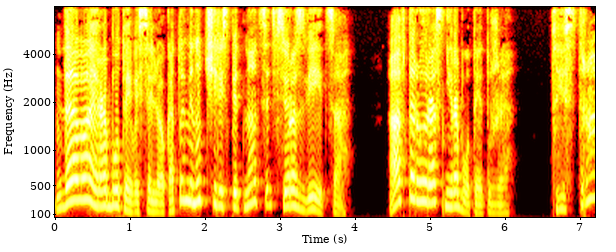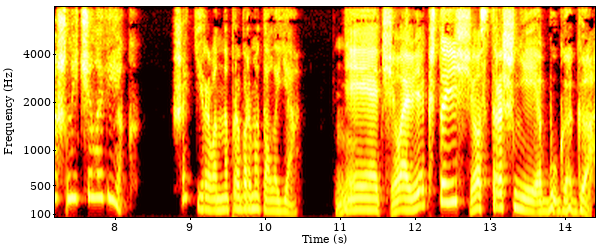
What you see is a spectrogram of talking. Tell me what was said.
«Давай, работай, Василек, а то минут через пятнадцать все развеется. А второй раз не работает уже». «Ты страшный человек», — шокированно пробормотала я. «Не, человек, что еще страшнее, бугага»,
